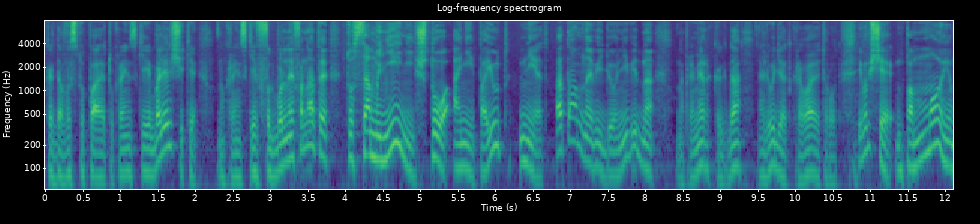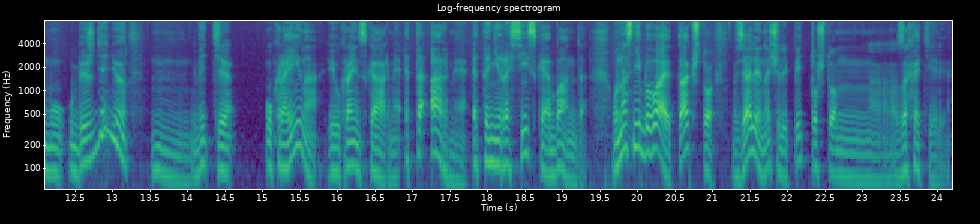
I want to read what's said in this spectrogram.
когда выступают украинские болельщики, украинские футбольные фанаты, то сомнений, что они поют, нет. А там на видео не видно, например, когда люди открывают рот. И вообще, по моему убеждению, ведь Украина и украинская армия – это армия, это не российская банда. У нас не бывает так, что взяли и начали петь то, что захотели.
